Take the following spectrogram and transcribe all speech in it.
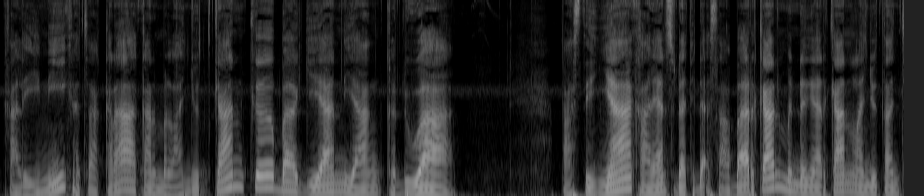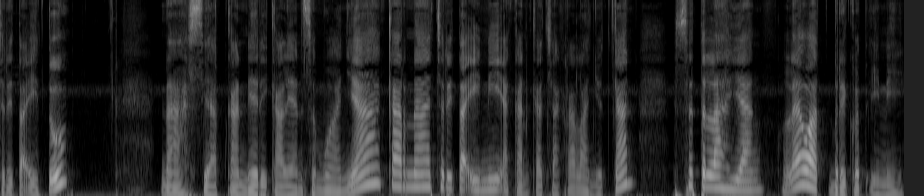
kali ini Kak Cakra akan melanjutkan ke bagian yang kedua. Pastinya kalian sudah tidak sabar kan mendengarkan lanjutan cerita itu? Nah, siapkan diri kalian semuanya karena cerita ini akan Kacakra lanjutkan setelah yang lewat berikut ini.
